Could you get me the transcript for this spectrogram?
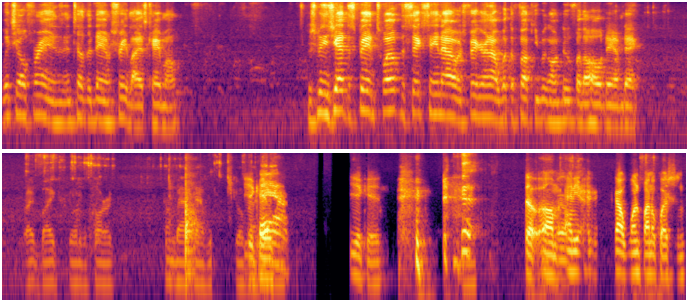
with your friends until the damn streetlights came on. Which means you had to spend 12 to 16 hours figuring out what the fuck you were gonna do for the whole damn day. Ride bikes, go to the park, come back, have lunch, go Yeah, back. okay. Damn. Yeah, kid. so, um, and Andy, I got one final question.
